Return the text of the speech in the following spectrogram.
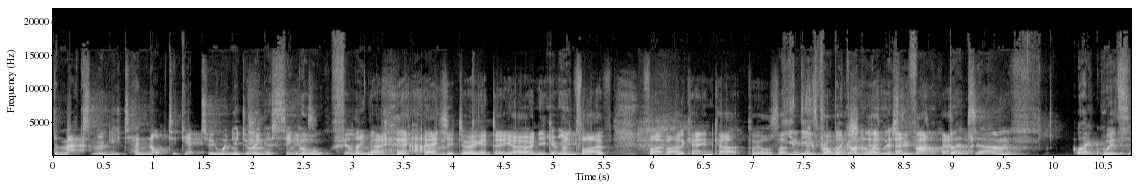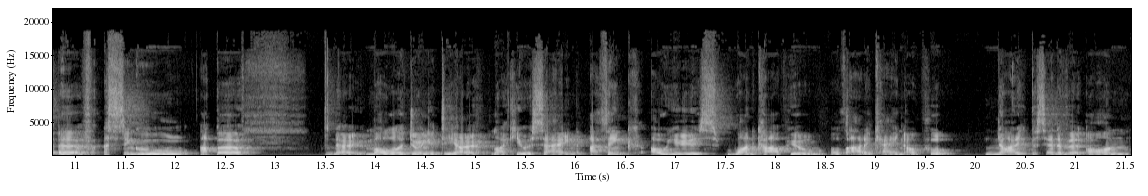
the maximum you tend not to get to when you're doing a single filling. No, um, you're doing a DO and you give them five five articaine pills. I you, have probably gone a little bit too far, but um, like with a, a single upper you know, molar doing a DO, like you were saying, I think I'll use one carpule of articaine. I'll put 90% of it on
